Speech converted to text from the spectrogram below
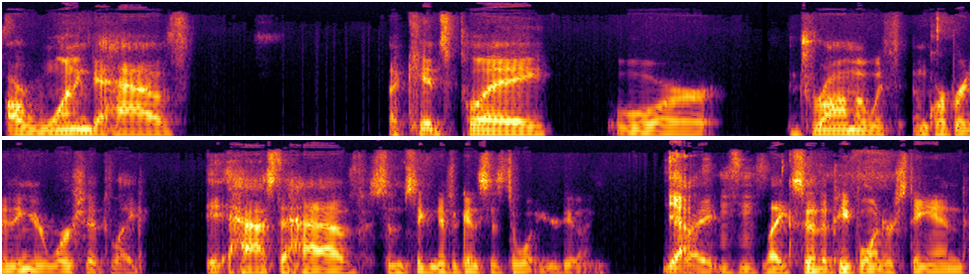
are wanting to have a kids play or drama with incorporated in your worship, like it has to have some significance as to what you're doing. Yeah. Right. Mm-hmm. Like so that people understand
